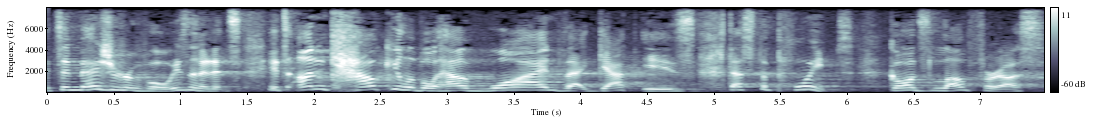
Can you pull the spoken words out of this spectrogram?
It's immeasurable, isn't it? It's, it's uncalculable how wide that gap is. That's the point. God's love for us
